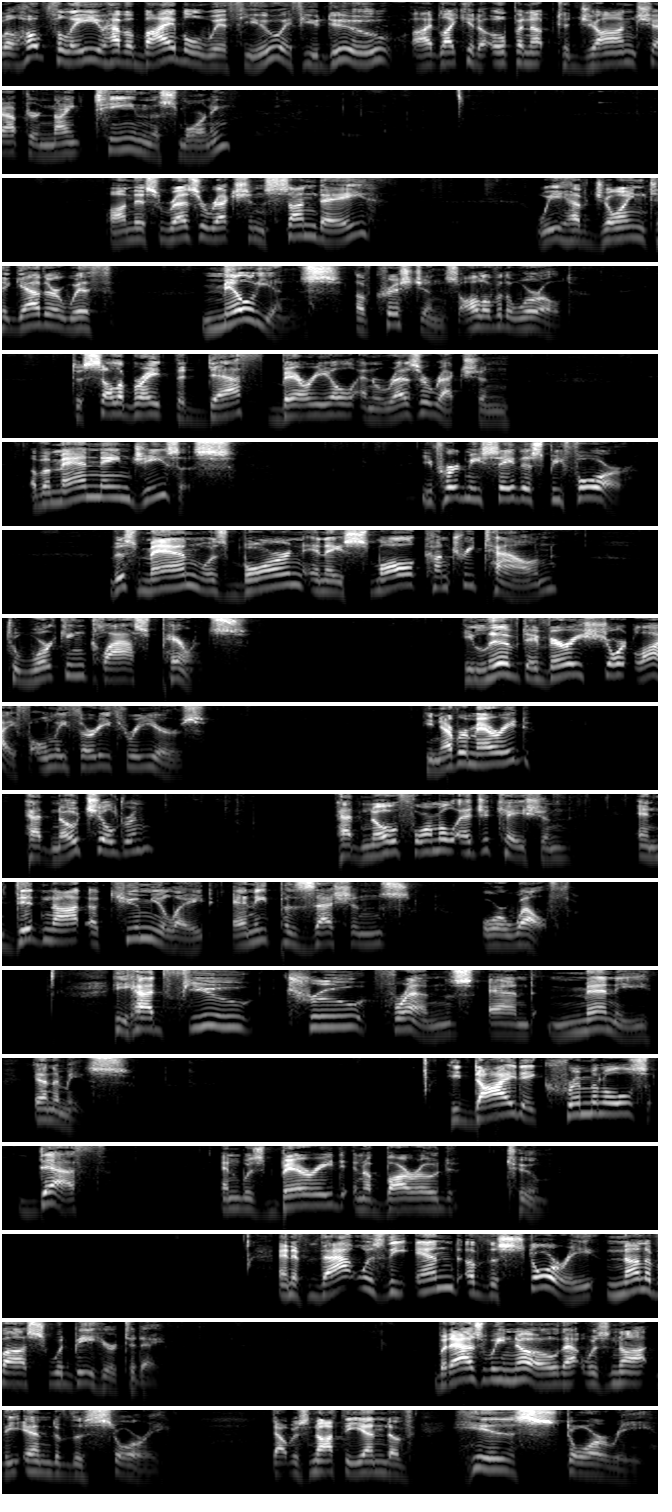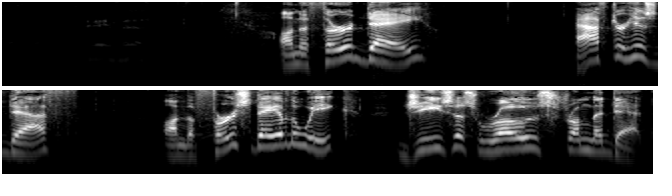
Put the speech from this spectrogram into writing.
Well, hopefully, you have a Bible with you. If you do, I'd like you to open up to John chapter 19 this morning. On this Resurrection Sunday, we have joined together with millions of Christians all over the world to celebrate the death, burial, and resurrection of a man named Jesus. You've heard me say this before. This man was born in a small country town to working class parents. He lived a very short life, only 33 years. He never married, had no children, had no formal education, and did not accumulate any possessions or wealth. He had few true friends and many enemies. He died a criminal's death and was buried in a borrowed tomb. And if that was the end of the story, none of us would be here today. But as we know, that was not the end of the story. That was not the end of his story. Amen. On the third day, after his death, on the first day of the week, Jesus rose from the dead.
